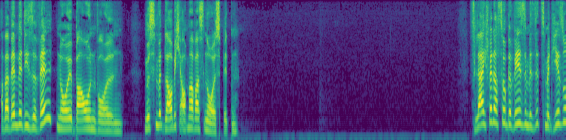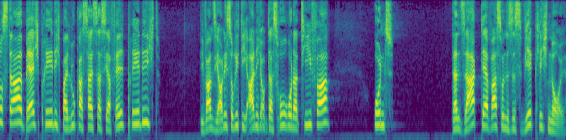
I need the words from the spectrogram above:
Aber wenn wir diese Welt neu bauen wollen, müssen wir, glaube ich, auch mal was Neues bitten. Vielleicht wäre das so gewesen, wir sitzen mit Jesus da, Bergpredigt, bei Lukas heißt das ja Feldpredigt. Die waren sich auch nicht so richtig einig, ob das hoch oder tief war. Und dann sagt er was und es ist wirklich neu.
